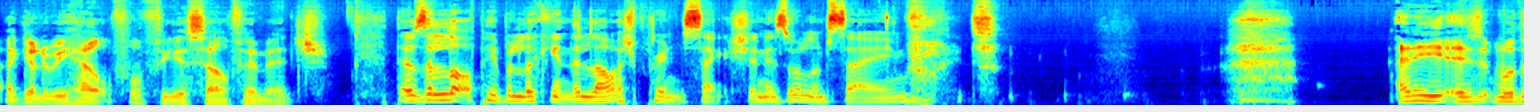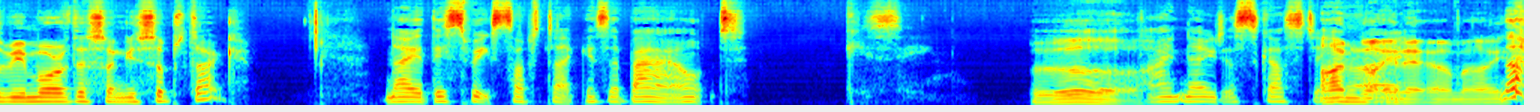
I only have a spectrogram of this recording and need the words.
are going to be helpful for your self image. There was a lot of people looking at the large print section, is all I'm saying. Right. Any is will there be more of this on your Substack? No, this week's Substack is about kissing. Ugh. I know, disgusting. I'm not right? in it, am I? what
